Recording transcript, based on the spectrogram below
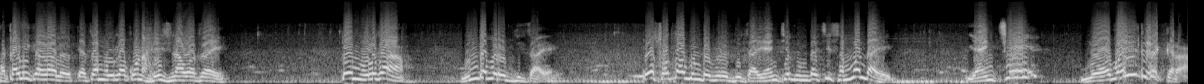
सकाळी कळालं त्याचा मुलगा कोण हरीश नावाचा आहे. तो मुलगा गुंड प्रवृत्तीचा आहे. तो स्वतः गुंड प्रवृत्तीचा यांचे गुंडाची संबंध आहेत यांचे मोबाईल ट्रॅक करा.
